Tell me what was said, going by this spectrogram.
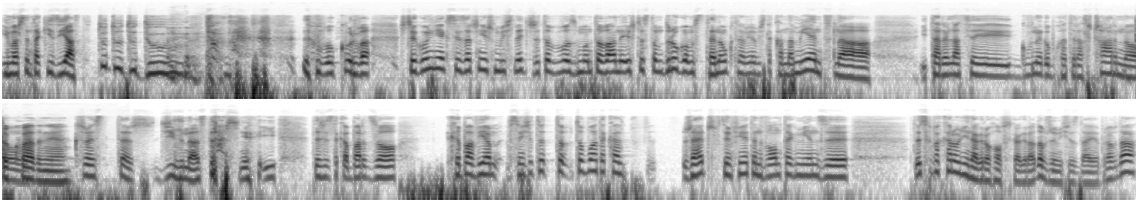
i masz ten taki zjazd, tu tu tu tu. To było kurwa, szczególnie jak sobie zaczniesz myśleć, że to było zmontowane jeszcze z tą drugą sceną, która miała być taka namiętna i ta relacja jej głównego bohatera z czarną. Dokładnie. która jest też dziwna strasznie i też jest taka bardzo, chyba wiem, w sensie to, to, to była taka rzecz w tym filmie, ten wątek między, to jest chyba Karolina Grochowska gra, dobrze mi się zdaje, prawda?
